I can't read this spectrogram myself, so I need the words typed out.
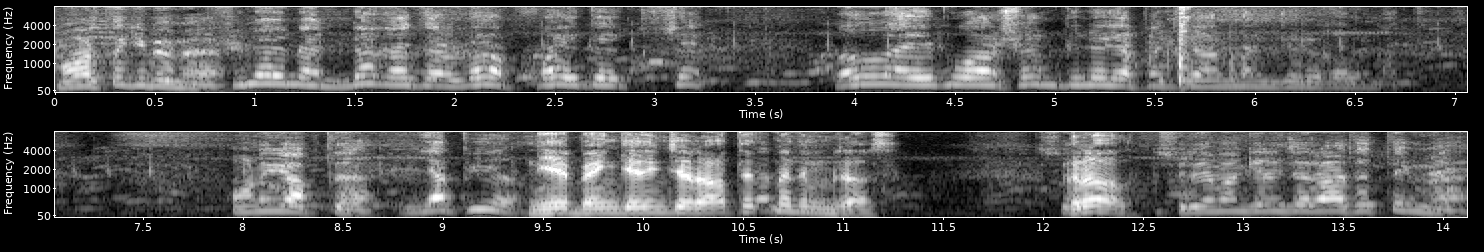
Martı gibi mi? Süleyman ne kadar laf fayda etse vallahi bu akşam güne yapacağından geri kalmadı. Onu yaptı. Yapıyor. Niye ben gelince rahat etmedin mi biraz? Kral. Süleyman gelince rahat ettin mi?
